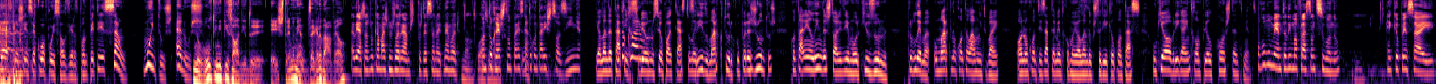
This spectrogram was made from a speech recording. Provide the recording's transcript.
Da Renascença com o apoio solverde.pt são muitos anos. No último episódio de Extremamente Desagradável, Aliás, nós nunca mais nos largámos depois dessa noite, não é, amor? Não, quase Quanto o resto não parece que eu estou a contar isto sozinha. Yolanda Tati Então, claro. recebeu no seu podcast o marido, Marco Turco, para juntos contarem a linda história de amor que os une. Problema, o Marco não conta lá muito bem, ou não conta exatamente como a Yolanda gostaria que ele contasse, o que a obriga a interrompê-lo constantemente. Houve um momento ali, uma fração de segundo, em que eu pensei,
